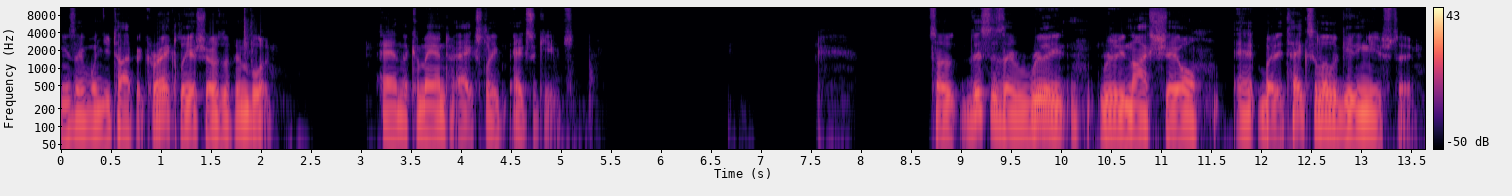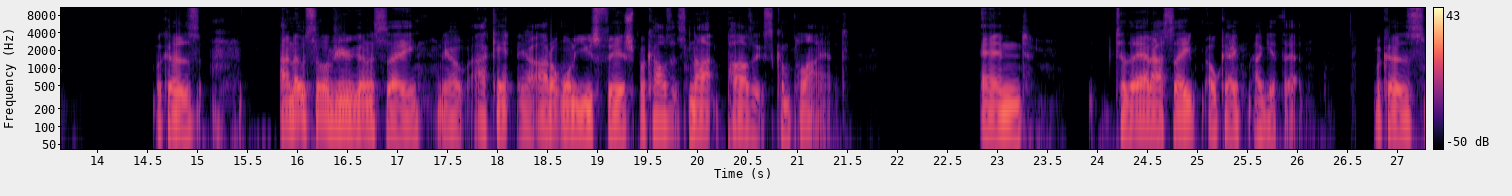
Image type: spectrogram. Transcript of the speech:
You can see when you type it correctly, it shows up in blue. And the command actually executes. So this is a really, really nice shell, and but it takes a little getting used to. Because I know some of you are going to say, you know, I can't, you know, I don't want to use fish because it's not POSIX compliant. And to that, I say, okay, I get that. Because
